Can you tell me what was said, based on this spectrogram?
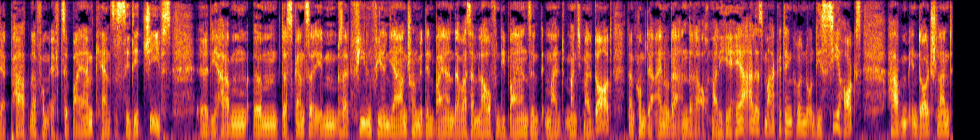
der Partner vom FC Bayern, Kansas City Chiefs. Äh, die haben ähm, das Ganze eben seit vielen, vielen Jahren schon mit den Bayern da was am Laufen. Die Bayern sind mal, manchmal dort, dann kommt der ein oder andere auch mal hierher. Alles Marketinggründe. Und die Seahawks haben in Deutschland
